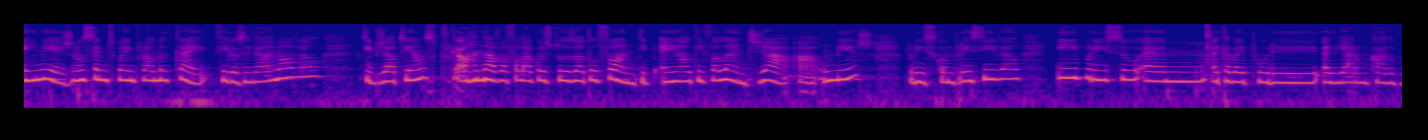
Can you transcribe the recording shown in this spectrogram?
a Inês, não sei muito bem por alma de quem, ficou sem telemóvel, tipo, já tenso, porque ela andava a falar com as pessoas ao telefone, tipo, em altifalante já há um mês, por isso compreensível, e por isso um, acabei por uh, adiar um bocado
